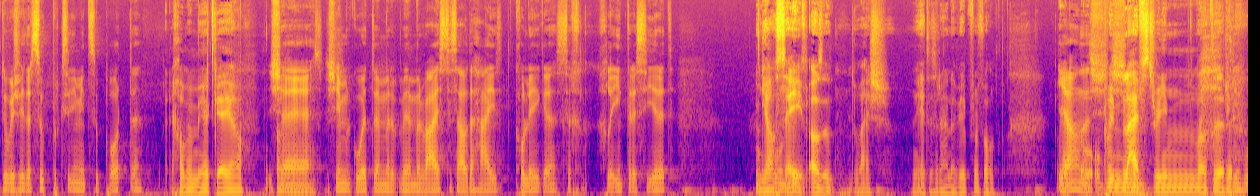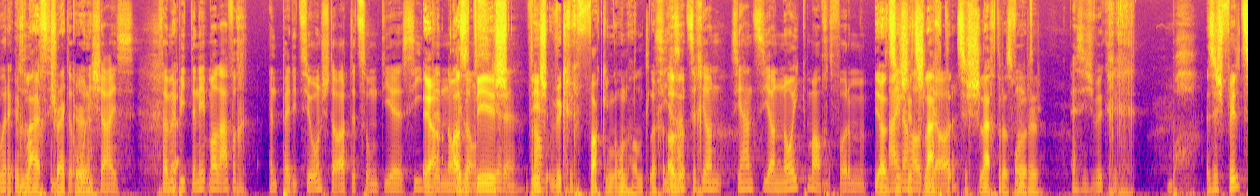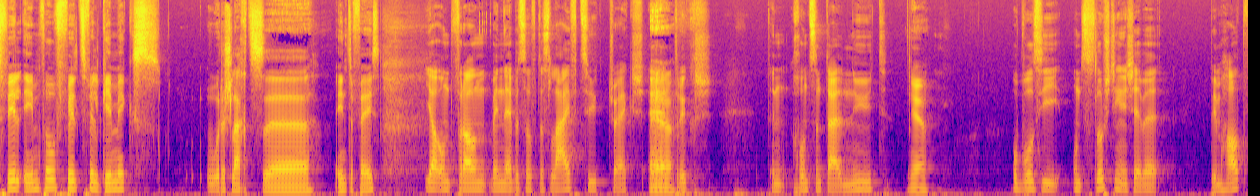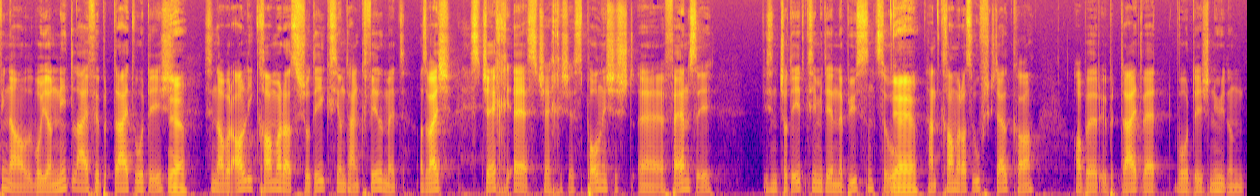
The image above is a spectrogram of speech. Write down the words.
du bist wieder super gewesen mit Supporten. Ich habe mir Mühe gegeben, ja. Ist, Also- äh, ist immer gut, wenn man, wenn man weiss, dass auch daheim Kollegen sich ein bisschen interessieren. Ja, Und- safe. Also, du weißt, jedes Rennen wird verfolgt. Ja, ob, das ob ist im. Livestream oder... Die hure im Live-Tracker. Ohne Scheiß. Können wir Ja. bitte nicht mal einfach eine Petition starten, um diese Seite Ja, neu also die ist, die ist wirklich fucking unhandlich. Sie, Also, haben sich ja, sie haben sie ja neu gemacht vor einem ja, es ist jetzt schlechter, es ist schlechter als Und- vorher. Es ist wirklich... Boah. Es ist viel zu viel Info, viel zu viel Gimmicks, ein schlechtes äh, Interface. Ja, und vor allem, wenn du eben so auf das Live-Zeug äh, Ja. drückst, dann kommt zum Teil nichts. Ja. Obwohl sie... Und das Lustige ist eben, beim Halbfinale, wo ja nicht live übertragen wurde, ist, Ja. sind aber alle Kameras schon da und haben gefilmt. Also weißt du, das, Tschechi äh, das tschechische, das polnische äh, Fernsehen, die sind schon dort mit ihren und so, Ja, ja. haben die Kameras aufgestellt gehabt, aber übertragen wurde ist nichts und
